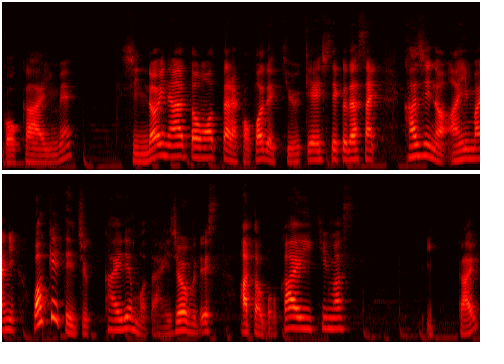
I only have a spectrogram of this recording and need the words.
5回目。しんどいなと思ったらここで休憩してください。家事の合間に分けて10回でも大丈夫です。あと5回いきます。1回。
